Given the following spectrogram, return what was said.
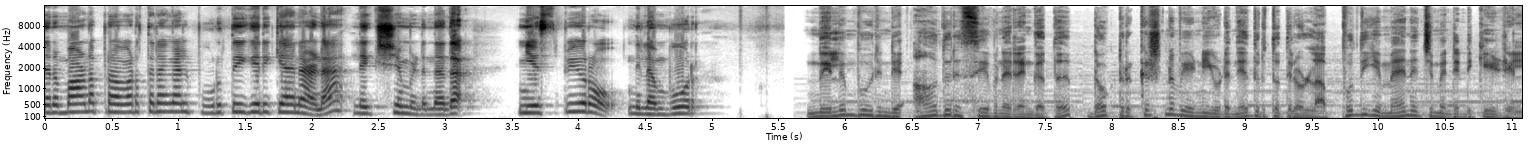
നിർമ്മാണ പ്രവർത്തനങ്ങൾ പൂർത്തീകരിക്കാനാണ് ലക്ഷ്യമിടുന്നത്. News bureau Nilambur. നിലമ്പൂരിന്റെ ആതുര സേവന രംഗത്ത് ഡോക്ടർ കൃഷ്ണവേണിയുടെ നേതൃത്വത്തിലുള്ള പുതിയ മാനേജ്മെന്റിന്റെ കീഴിൽ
